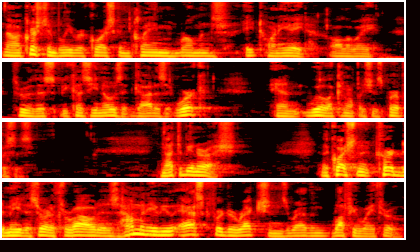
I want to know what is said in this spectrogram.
Now, a Christian believer, of course, can claim Romans 8.28 all the way through this because he knows that God is at work and will accomplish his purposes. Not to be in a rush. The question that occurred to me to sort of throw out is how many of you ask for directions rather than bluff your way through?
